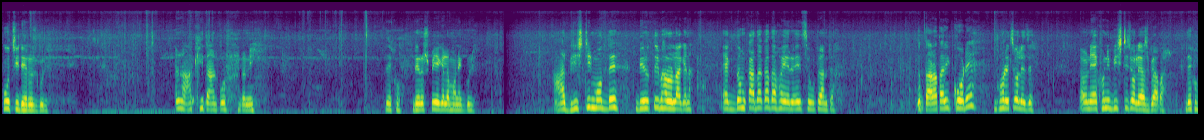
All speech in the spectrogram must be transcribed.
কচি ঢেঁড়সগুলি। রাখি তারপর এটা নেই। দেখো, ঢেঁড়স পেয়ে গেলাম অনেকগুলি। আর বৃষ্টির মধ্যে বেরোতেই ভালো লাগে না। একদম কাদা কাদা হয়ে রয়েছে উঠানটা। তো তাড়াতাড়ি করে ঘরে চলে যায় কারণ এখনই বৃষ্টি চলে আসবে আবার। দেখো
